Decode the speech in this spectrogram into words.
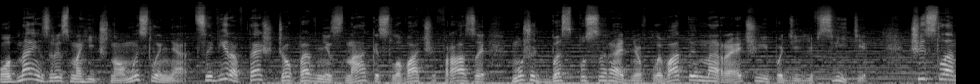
Одна із рис магічного мислення це віра в те, що певні знаки, слова чи фрази можуть безпосередньо впливати на речі і події в світі. Числа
